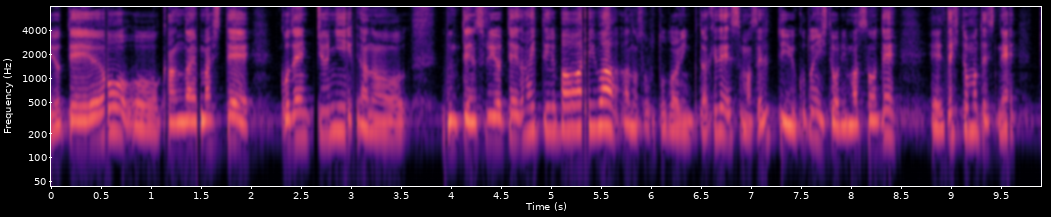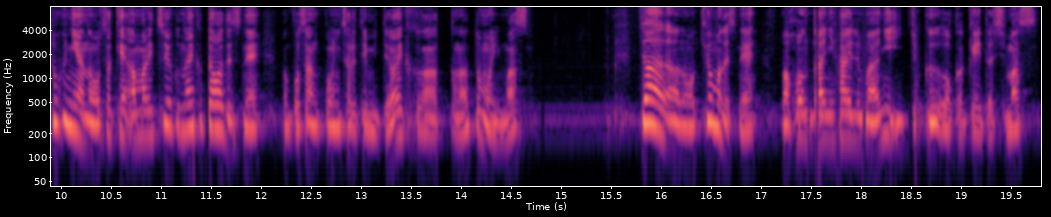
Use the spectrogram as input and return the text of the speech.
予定を考えまして、午前中に、あの、運転する予定が入っている場合は、あの、ソフトドリンクだけで済ませるということにしておりますので、えーぜひともですね、特にあの、お酒あまり強くない方はですね、まご参考にされてみてはいかがかなと思います。では、あの、今日もですね、まあ、本題に入る前に一曲おかけいたします。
